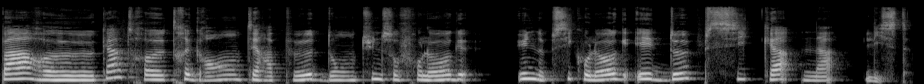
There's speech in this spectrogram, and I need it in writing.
par euh, quatre très grands thérapeutes, dont une sophrologue, une psychologue et deux psychanalystes.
